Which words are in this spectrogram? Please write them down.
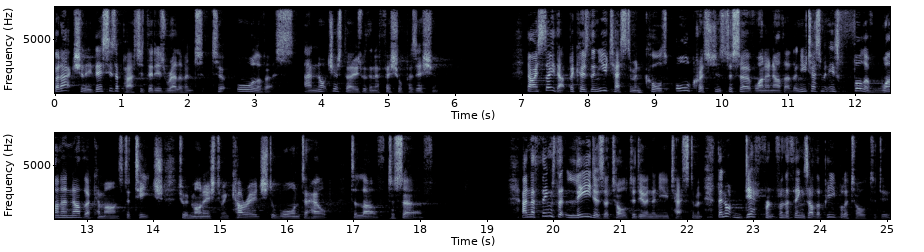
But actually, this is a passage that is relevant to all of us, and not just those with an official position. Now, I say that because the New Testament calls all Christians to serve one another. The New Testament is full of one another commands to teach, to admonish, to encourage, to warn, to help, to love, to serve. And the things that leaders are told to do in the New Testament, they're not different from the things other people are told to do.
